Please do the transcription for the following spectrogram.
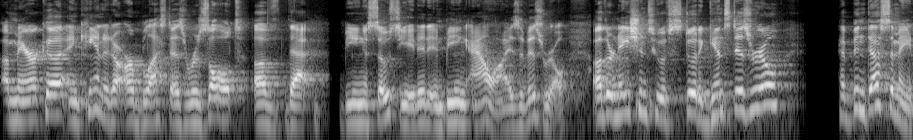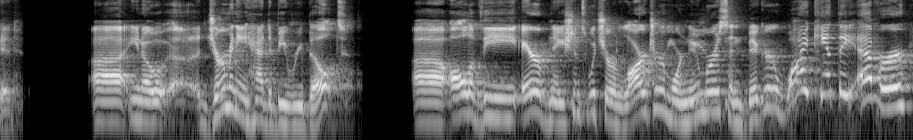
America and Canada are blessed as a result of that being associated and being allies of Israel. Other nations who have stood against Israel have been decimated. Uh, you know, uh, Germany had to be rebuilt. Uh, all of the Arab nations, which are larger, more numerous, and bigger, why can't they ever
